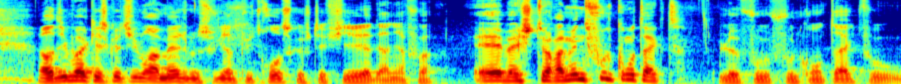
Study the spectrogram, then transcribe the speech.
Alors dis-moi qu'est-ce que tu me ramènes, je me souviens plus trop ce que je t'ai filé la dernière fois. Eh ben, je te ramène full contact. Le full, full contact, faut...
